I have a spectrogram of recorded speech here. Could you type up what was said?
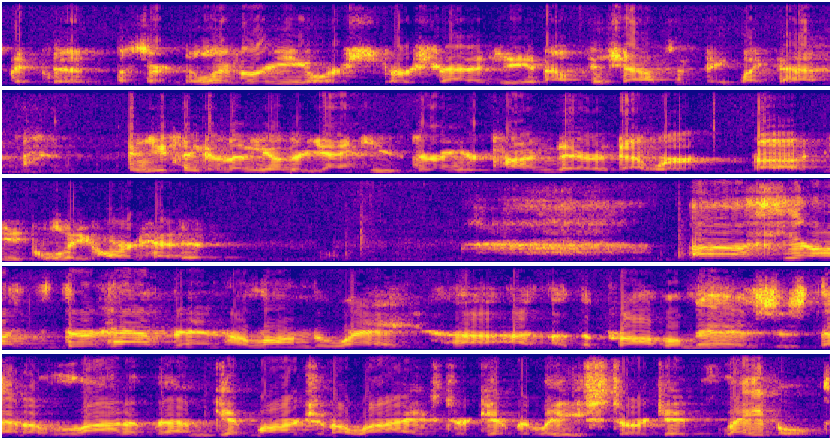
stick to a certain delivery or or strategy about pitch outs and things like that. Can you think of any other Yankees during your time there that were uh, equally hard headed? Uh, you know, there have been along the way. Uh, uh, the problem is, is that a lot of them get marginalized or get released or get labeled.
